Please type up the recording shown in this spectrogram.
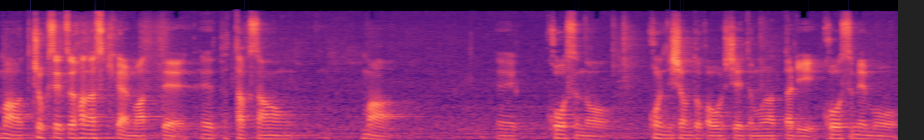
まあ、直接話す機会もあって、えーたくさん、まあえーコースのコンディションとかを教えてもらったりコースメモを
